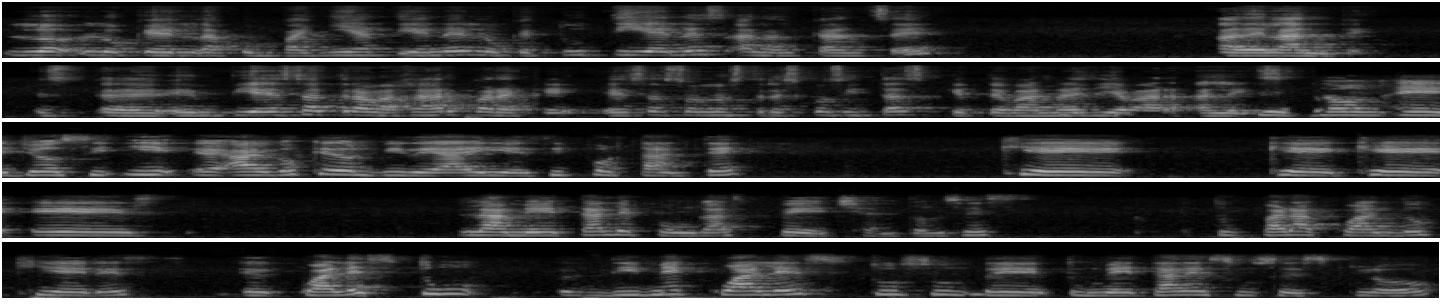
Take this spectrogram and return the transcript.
lo que la compañía tiene, lo que tú tienes al alcance adelante. Eh, empieza a trabajar para que esas son las tres cositas que te van a llevar al éxito. Eh, yo sí, y eh, algo que olvidé ahí es importante que, que, es la meta le pongas fecha. Entonces, tú para cuándo quieres, cuál es tu, dime cuál es tu, tu meta de Success Club,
